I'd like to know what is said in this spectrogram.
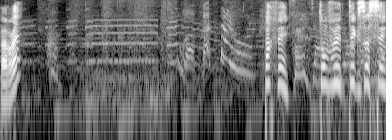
pas vrai? Parfait. Ton vœu est exaucé.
